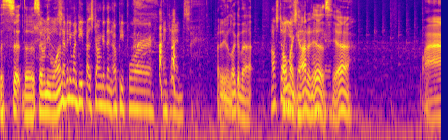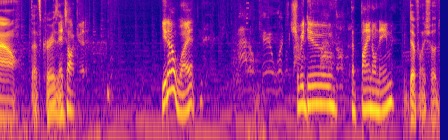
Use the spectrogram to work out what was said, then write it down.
The the 71? 71 D-pad stronger than OP4 intense. I didn't even look at that. I'll still Oh my god, it I don't is. Yeah. Wow. That's crazy. It's all good. You know what? Should we do the final name? We definitely should.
